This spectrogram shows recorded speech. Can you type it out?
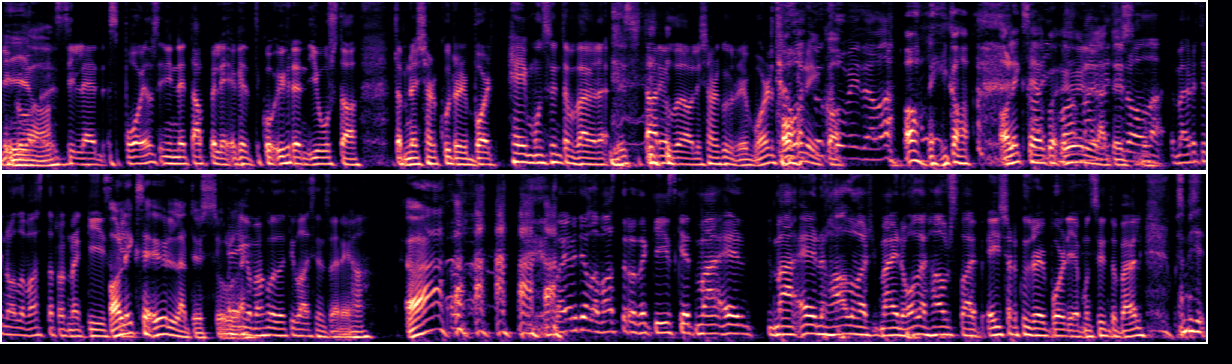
niin Joo. kuin, silleen spoils, niin ne tappeli, kun yhden juusta tämmöinen charcuterie board, hei mun syntymäpäivänä tarjolla oli charcuterie board. Oliko? Kuvitella? Oliko? Oliko se joku mä, Mä yllätys? yritin olla, mä yritin olla vastarannan kiiski. Oliko se yllätys sulle? Eikö mä kuulin tilasin sen ihan. Ah, mä yritin olla vastarannan kiiski, että mä en, mä en halua, mä en ole housewife, ei charcuterie boardia mun syntymäivällä. Mä sanoin,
